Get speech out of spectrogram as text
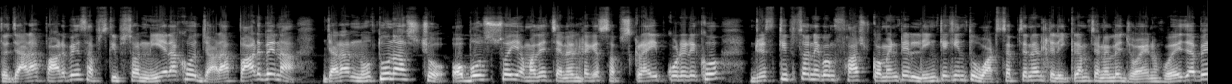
তো যারা পারবে সাবস্ক্রিপশন নিয়ে রাখো, যারা পারবে না, যারা নতুন আসছো, অবশ্যই আমাদের চ্যানেলটাকে সাবস্ক্রাইব করে রেখো। ডেসক্রিপশন এবং ফার্স্ট কমেন্টের লিঙ্কে কিন্তু হোয়াটসঅ্যাপ চ্যানেল টেলিগ্রাম চ্যানেলে জয়েন হয়ে যাবে।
